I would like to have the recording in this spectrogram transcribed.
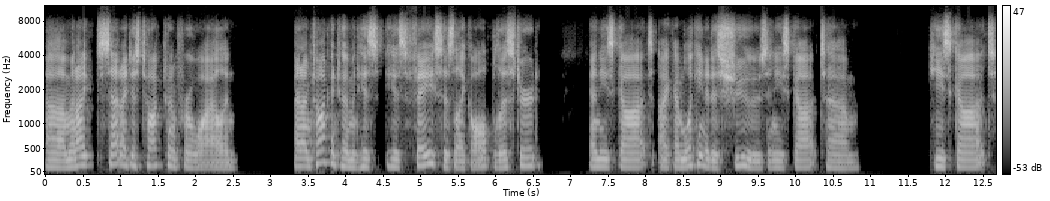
um, and I sat, I just talked to him for a while, and and I'm talking to him, and his his face is like all blistered, and he's got like I'm looking at his shoes, and he's got um, he's got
